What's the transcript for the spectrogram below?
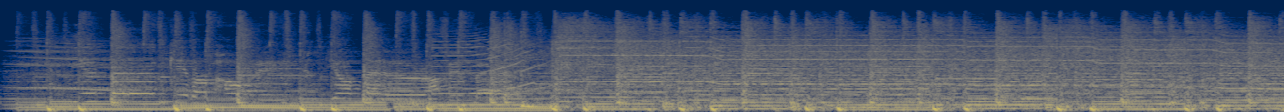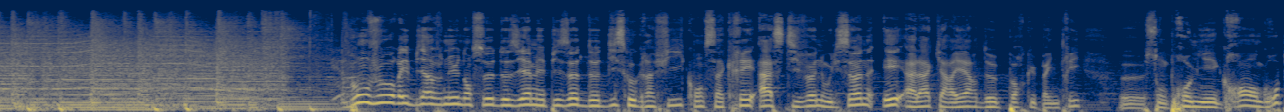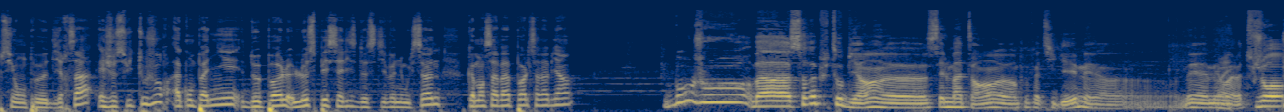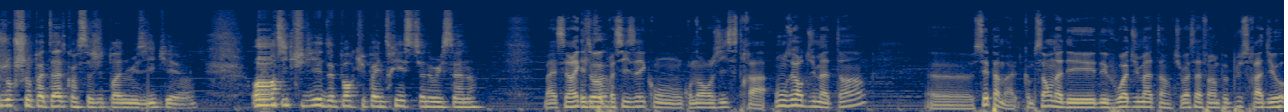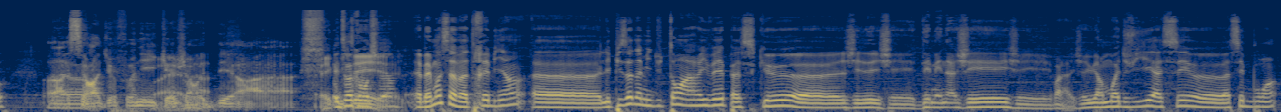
Bonjour et bienvenue dans ce deuxième épisode de discographie consacré à Steven Wilson et à la carrière de Porcupine Tree, euh, son premier grand groupe si on peut dire ça. Et je suis toujours accompagné de Paul, le spécialiste de Steven Wilson. Comment ça va Paul? Ça va bien? Bonjour, bah ça va plutôt bien. euh, c'est le matin, euh, un peu fatigué, mais mais, mais Ouais. voilà, toujours toujours chaud patate quand il s'agit de parler de musique et en particulier de Porcupine Tree et Steven Wilson. Bah, C'est vrai qu'il faut préciser qu'on enregistre à 11h du matin. Euh, c'est pas mal. Comme ça, on a des, des voix du matin. Tu vois, ça fait un peu plus radio. Ah, Euh, c'est radiophonique, ouais, j'ai voilà. envie de dire. Et Écoutez, toi, comment tu vas? Eh ben moi ça va très bien. Euh, L'épisode a mis du temps à arriver parce que euh, j'ai déménagé, j'ai voilà, j'ai eu un mois de juillet assez euh, assez bourrin.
